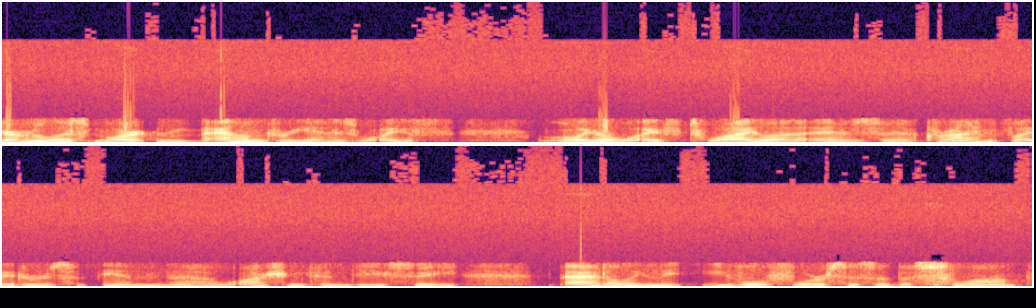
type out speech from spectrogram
journalist, Martin Boundary, and his wife, lawyer wife Twyla, as uh, crime fighters in uh, Washington, D.C., battling the evil forces of the swamp.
